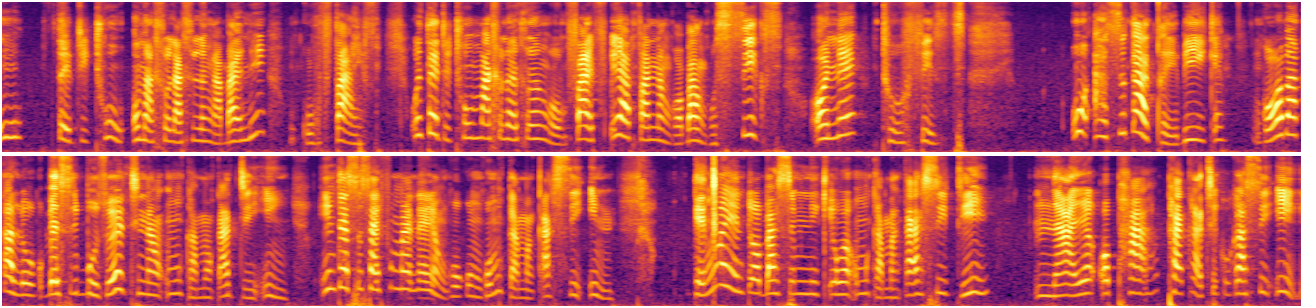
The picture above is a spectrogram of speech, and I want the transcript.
u-32 umahlulahlule ngabani ngu-5 u-32 umahlulahlule ngo-5 uyafana ngoba ngu-6 one-two fists asikagqibi ke ngoba kaloku besibuzwe thina umgama ka-de into esisayifumaneyo ngoku ngumgama ka-ce ngenxa yento yoba simnikiwe umgama ka-cd naye opha phakathi kuka-ce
